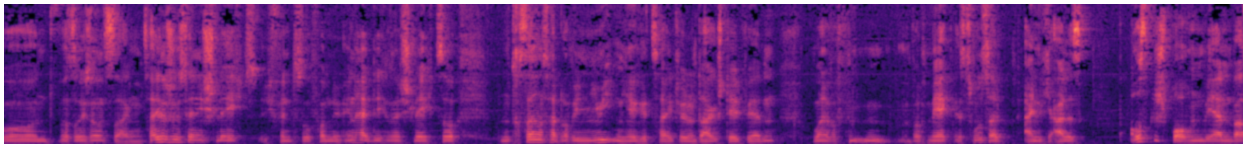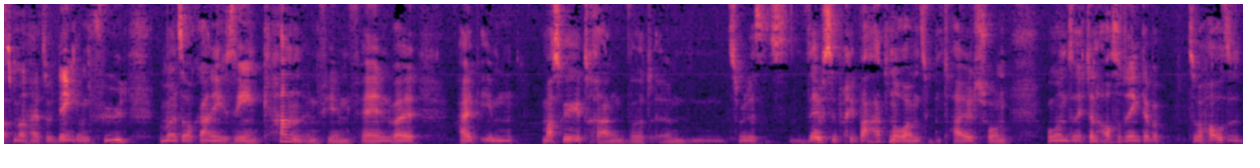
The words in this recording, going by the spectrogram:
Und was soll ich sonst sagen? Zeichnerisch ist ja nicht schlecht. Ich finde so von dem Inhaltlichen nicht schlecht. So interessant ist halt auch, wie Mimiken hier gezeigt werden und dargestellt werden. Wo man einfach, einfach merkt, es muss halt eigentlich alles ausgesprochen werden, was man halt so denkt und fühlt, wenn man es auch gar nicht sehen kann in vielen Fällen, weil halt eben Maske getragen wird. Ähm, zumindest selbst in privaten Räumen zum Teil schon. Wo man sich dann auch so denkt, aber zu Hause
